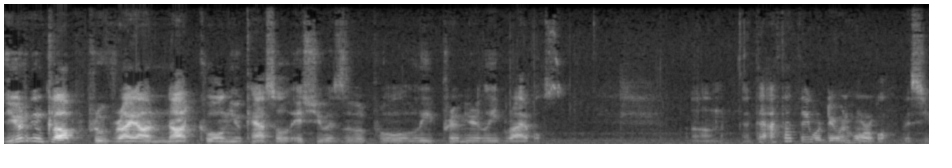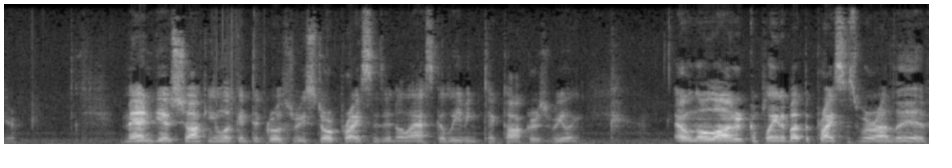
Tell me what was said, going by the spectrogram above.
Jurgen Klopp proved right on not cool Newcastle issue as Liverpool lead Premier League rivals. Um, I, th- I thought they were doing horrible this year. Man gives shocking look into grocery store prices in Alaska, leaving TikTokers reeling. I will no longer complain about the prices where I live.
